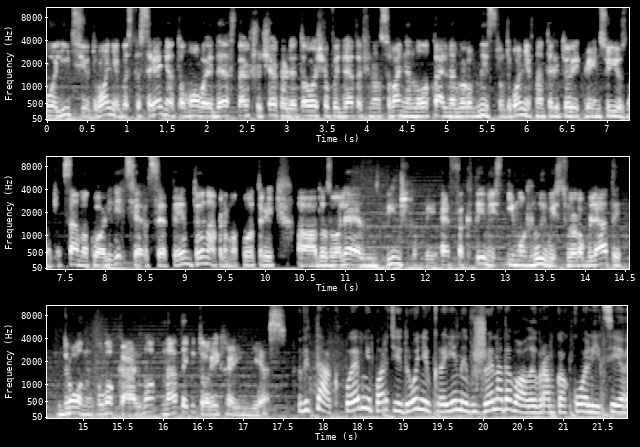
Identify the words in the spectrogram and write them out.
коаліцію дронів безпосередньо, то мова йде в першу чергу для того, щоб виділяти фінансування на локальне виробництво дронів на території країн союзників. Саме коаліція це той, той напрямок, який дозволяє збільшити ефективність і можливість виробляти дрони локально на території країн ЄС. Відтак, певні партії дронів країни вже надавали в рамках коаліції.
